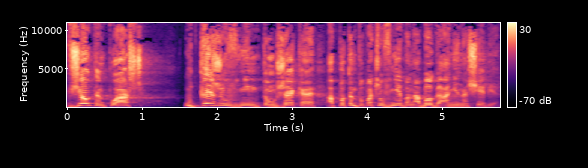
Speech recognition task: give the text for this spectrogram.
wziął ten płaszcz, uderzył w nim tą rzekę, a potem popatrzył w niebo na Boga, a nie na siebie.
